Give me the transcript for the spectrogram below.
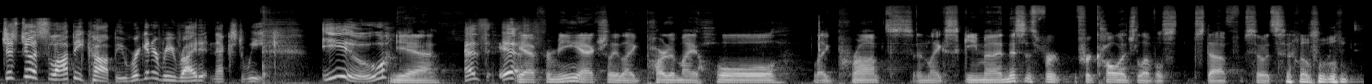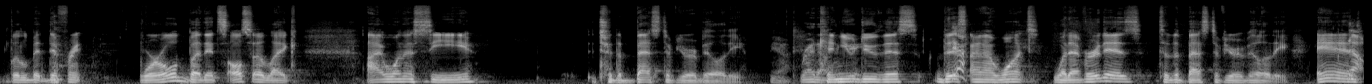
just do a sloppy copy. We're going to rewrite it next week. Ew. Yeah. As if. Yeah, for me, actually, like part of my whole like prompts and like schema, and this is for for college level stuff, so it's a little little bit different world, but it's also like I want to see to the best of your ability. yeah, right. Can you do this, this, Yeah. and I want whatever it is to the best of your ability, and Now,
